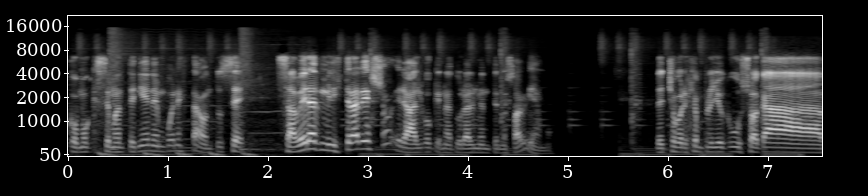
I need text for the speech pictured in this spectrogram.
como que se mantenían en buen estado. Entonces, saber administrar eso era algo que naturalmente no sabíamos. De hecho, por ejemplo, yo que uso acá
